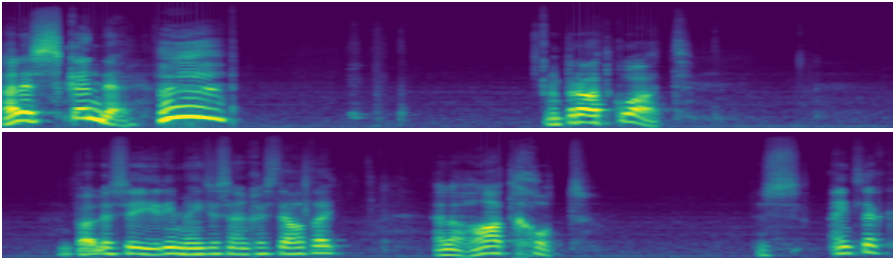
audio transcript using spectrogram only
Hulle skinder. En praat kwaad. Paulus sê hierdie mense se ingesteldheid, hulle haat God. Dis eintlik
